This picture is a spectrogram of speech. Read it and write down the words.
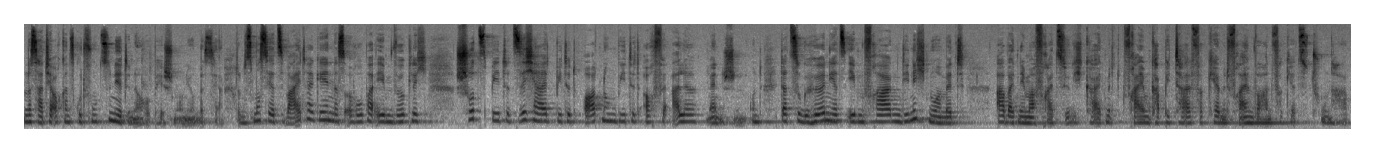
Und das hat ja auch ganz gut funktioniert in der Europäischen Union bisher. Und es muss jetzt weitergehen, dass Europa eben wirklich Schutz bietet, Sicherheit bietet, Ordnung bietet, auch für alle Menschen. Und dazu gehören jetzt eben Fragen, die nicht nur mit Arbeitnehmerfreizügigkeit, mit freiem Kapitalverkehr, mit freiem Warenverkehr zu tun haben,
